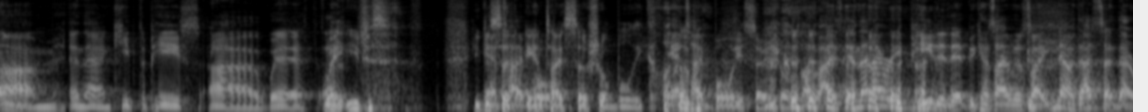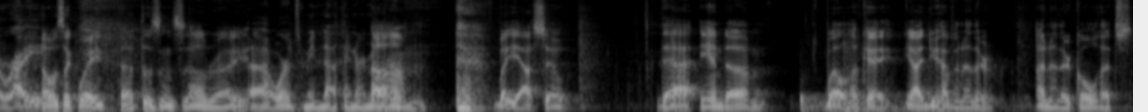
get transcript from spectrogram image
Um, and then keep the peace. Uh, with uh, wait, you just you just said Anti-bull- anti-social bully club. anti-bully social club. I, and then I repeated it because I was like, no, that said that right. I was like, wait, that doesn't sound right. Uh, words mean nothing. Remember. Um, but yeah, so that and um, well, okay, yeah, I do have another another goal that's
